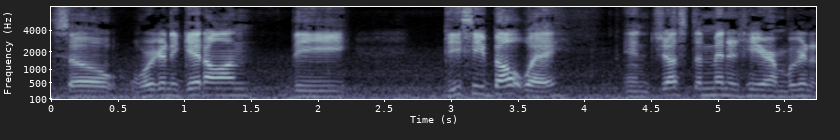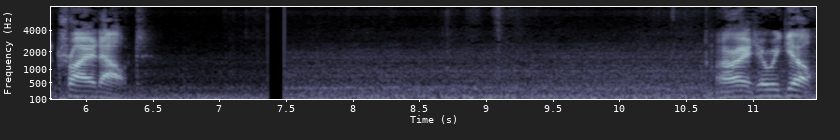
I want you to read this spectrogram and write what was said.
So we're gonna get on the DC Beltway in just a minute here and we're gonna try it out. All right, here we go.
